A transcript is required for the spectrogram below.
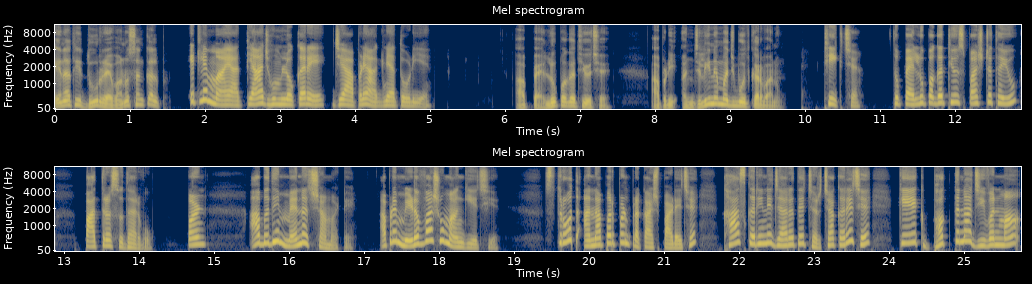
એનાથી દૂર રહેવાનો સંકલ્પ. એટલે માયા ત્યાં જ હુમલો કરે જે આપણે આજ્ઞા તોડીએ. આ પહેલું પગથિયું છે. આપણી અંજલિને મજબૂત કરવાનું. ઠીક છે. તો પહેલું પગથિયું સ્પષ્ટ થયું પાત્ર સુધારવું. પણ આ બધી મહેનત શા માટે? આપણે મેળવવા શું માંગીએ છીએ? સ્ત્રોત આના પર પણ પ્રકાશ પાડે છે ખાસ કરીને જ્યારે તે ચર્ચા કરે છે કે એક ભક્તના જીવનમાં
